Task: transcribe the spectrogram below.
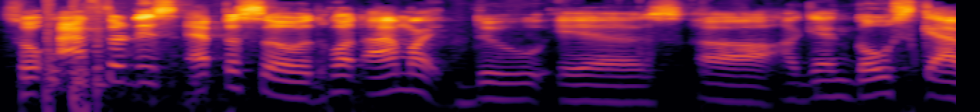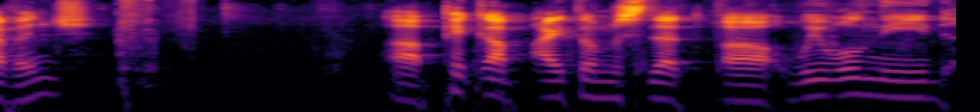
So after this episode, what I might do is uh, again go scavenge, uh, pick up items that uh, we will need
